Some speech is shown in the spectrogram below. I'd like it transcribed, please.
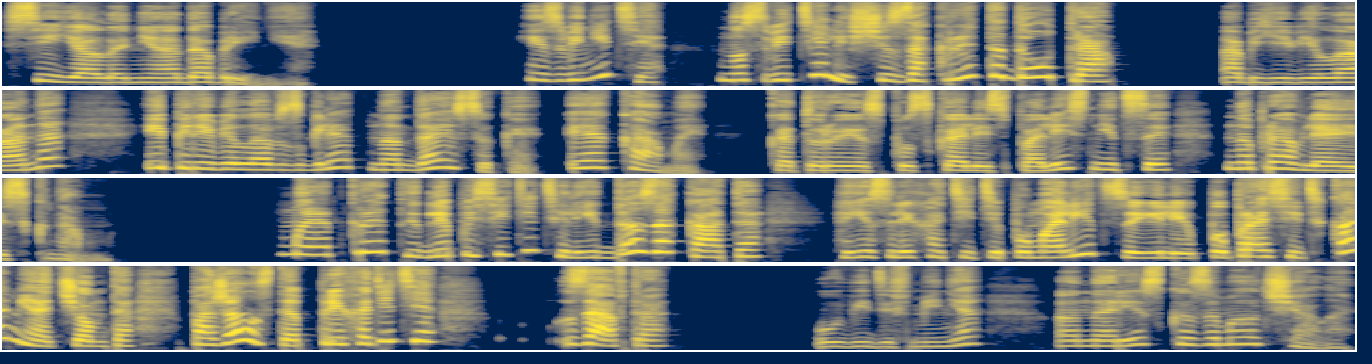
сияло неодобрение. «Извините, но святилище закрыто до утра», — объявила она и перевела взгляд на Дайсука и Акамы, которые спускались по лестнице, направляясь к нам. Мы открыты для посетителей до заката. Если хотите помолиться или попросить Ками о чем-то, пожалуйста, приходите завтра». Увидев меня, она резко замолчала.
